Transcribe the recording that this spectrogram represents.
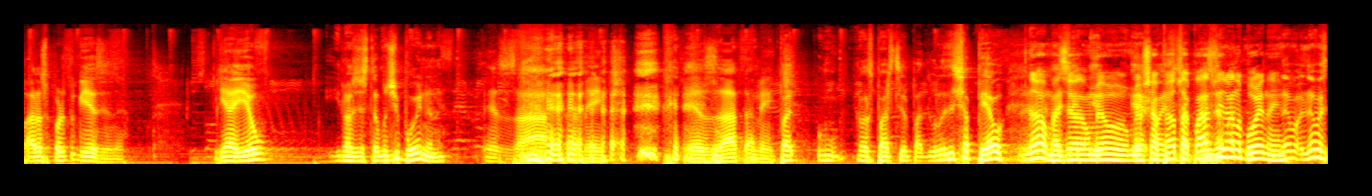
para os portugueses. Né? E aí eu E nós estamos de boina, né? Exatamente. Exatamente. Pa- O nosso parceiro Padula de chapéu. Não, mas é, o meu- meu chapéu mas tá cha- quase mas é- virando boina aí. Não, não, mas,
